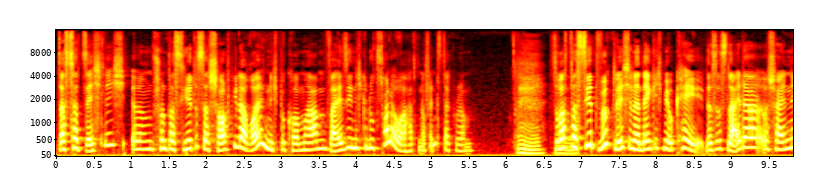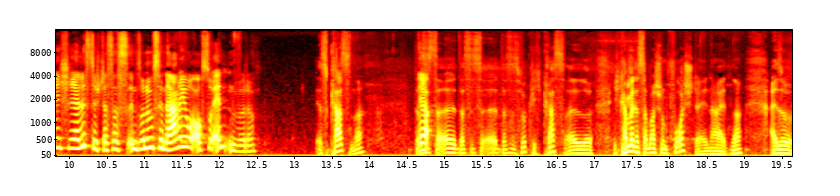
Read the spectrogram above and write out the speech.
dass tatsächlich ähm, schon passiert ist, dass Schauspieler Rollen nicht bekommen haben, weil sie nicht genug Follower hatten auf Instagram. Mhm. Sowas mhm. passiert wirklich und dann denke ich mir, okay, das ist leider wahrscheinlich realistisch, dass das in so einem Szenario auch so enden würde. Ist krass, ne? Das, ja. ist, äh, das, ist, äh, das ist wirklich krass. Also ich kann mir das aber schon vorstellen halt, ne? Also,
